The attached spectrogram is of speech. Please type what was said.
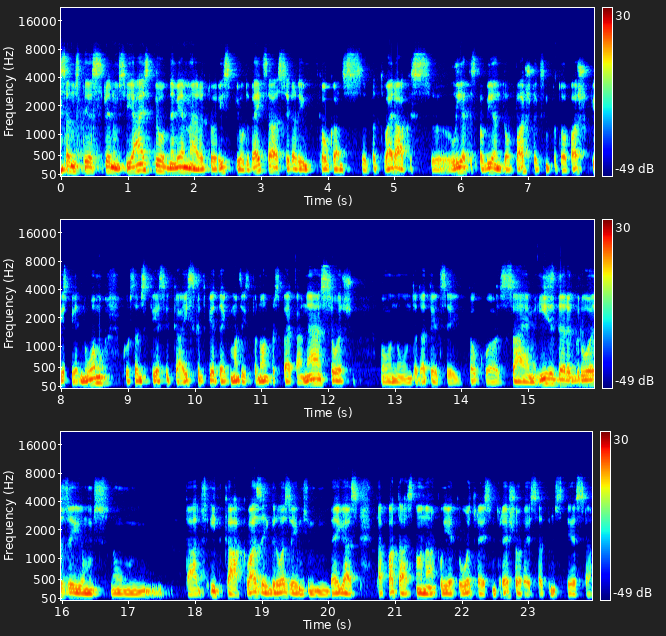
sarunas tiesas spriedums ir jāizpild. Nevienmēr ar to izpildu veicās. Ir arī kaut kādas pat vairākas uh, lietas par vienu to pašu, teiksim, par to pašu piespiedu nomu, kur sarunas tiesa izskata pieteikumu atzīst par non-perspēkā nēsošu. Un, un tad, attiecīgi, kaut ko saima izdara grozījums. Nu, tādus it kā kvazi grozījumus, un beigās tāpat tās nonāk lieta otrais un trešoreiz satversmes tiesā.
